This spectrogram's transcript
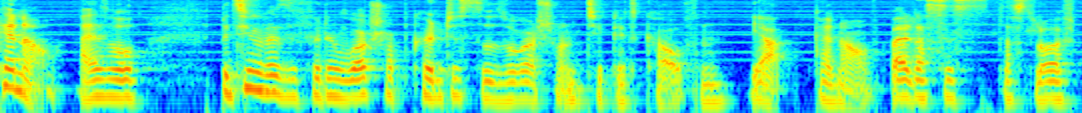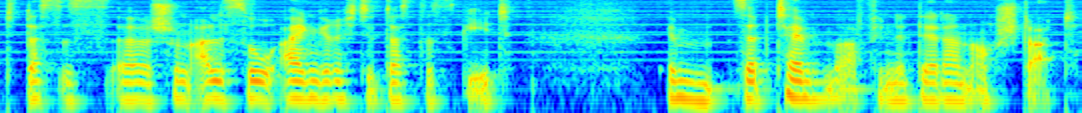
Genau, also beziehungsweise für den Workshop könntest du sogar schon ein Ticket kaufen. Ja, genau, weil das ist, das läuft, das ist äh, schon alles so eingerichtet, dass das geht. Im September findet der dann auch statt.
